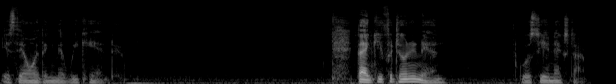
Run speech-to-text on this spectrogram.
it's the only thing that we can do. Thank you for tuning in. We'll see you next time.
